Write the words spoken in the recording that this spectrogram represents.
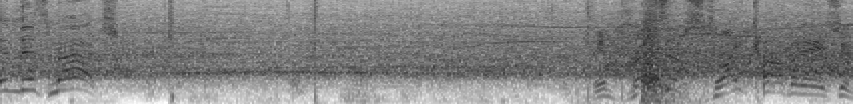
in this match. Impressive strike combination.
